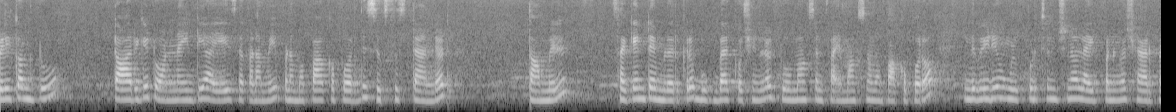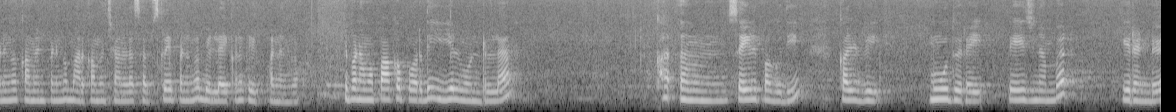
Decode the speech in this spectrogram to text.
Welcome to target one ninety IAS academy இப்போ நம்ம பார்க்க போகிறது சிக்ஸ்த் ஸ்டாண்டர்ட் தமிழ். செகண்ட் டைமில் இருக்கிற புக் பேக் கொஷினில் two marks and five marks நம்ம பார்க்க போகிறோம் இந்த வீடியோ உங்களுக்கு பிடிச்சிருந்துச்சுன்னா லைக் பண்ணுங்கள் ஷேர் பண்ணுங்கள் கமெண்ட் பண்ணுங்கள் மறக்காமல் சேனலை சப்ஸ்கிரைப் பண்ணுங்கள் பெல் ஐக்கனை கிளிக் பண்ணுங்கள் இப்போ நம்ம பார்க்க போகிறது இயல் ஒன்றில் க செயல் பகுதி கல்வி மூதுரை பேஜ் நம்பர் இரண்டு.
